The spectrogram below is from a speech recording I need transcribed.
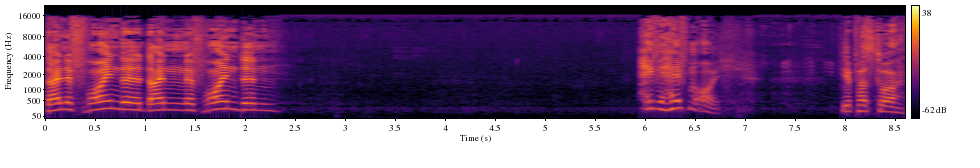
deine Freunde, deine Freundin. Hey, wir helfen euch, wir Pastoren.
